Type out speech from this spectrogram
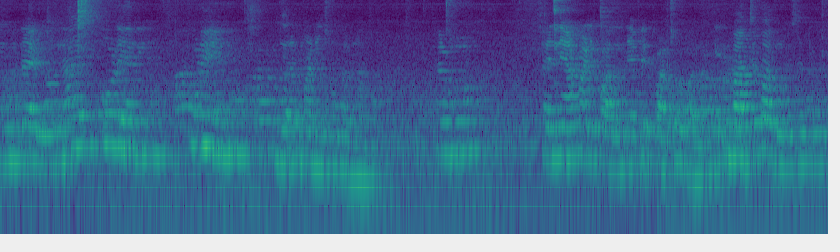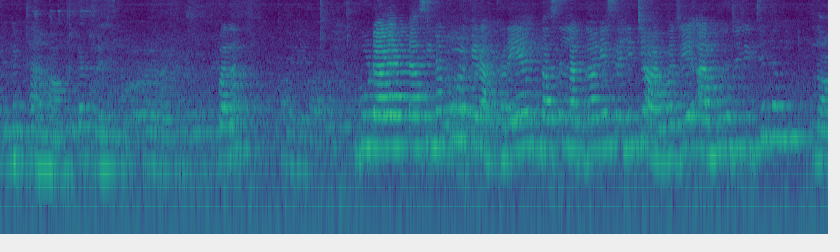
ਹੁੰਦਾ ਨਾ ਕੋਲੇ ਨਹੀਂ ਕੋਲੇ ਨਹੀਂ। ਗਰਮ ਪਾਣੀ ਚੋਂ ਕਰਨਾ। ਫਿਰ ਹੁਣ ਪਹਿਲੇ ਆ ਪਾਣੀ ਪਾ ਦਿੰਦੇ ਆ ਫਿਰ ਬਾਅਦ ਚੋਂ ਪਾ ਲਾਂਗੇ ਬਾਅਦ ਚ ਪਾ ਦੂੰਗੀ ਸਾਨੂੰ ਮਿੱਠਾ ਹਾਂ ਘੱਟ ਰਹਿ ਪਾ ਲਾ। ਗੁੜ ਵਾਲਾ ਆਟਾ ਸੀ ਨਾ ਘੋਲ ਕੇ ਰੱਖ ਰਹੇ ਆ ਬਸ ਲੱਗਾਂਗੇ ਸਹੀ 4 ਵਜੇ। ਆਲੂ ਹਜੇ ਰਿੱਝੇ ਤਾਂ ਨਹੀਂ ਨਾ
